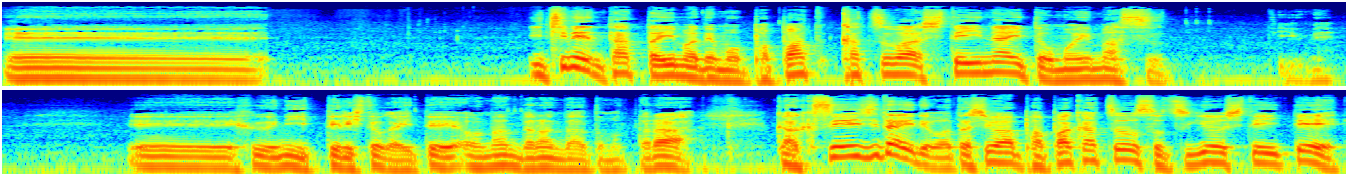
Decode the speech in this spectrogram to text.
えー、1年経った今でもパパ活はしていないと思いますっていうね。えー、風に言ってる人がいて、あ、なんだなんだと思ったら、学生時代で私はパパ活を卒業していて、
